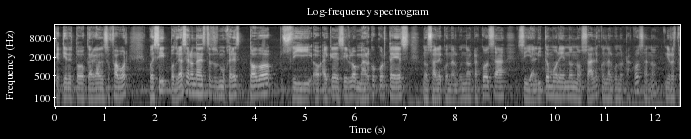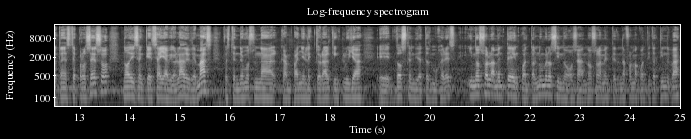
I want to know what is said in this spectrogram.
que tiene todo cargado en su favor. Pues sí, podría ser una de estas dos mujeres. Todo, si hay que decirlo, Marco Cortés no sale con alguna otra cosa, si Alito Moreno no sale con alguna otra cosa, ¿no? Ni respetan este proceso, no dicen que se haya violado y demás, pues tendremos una campaña electoral que incluya eh, dos candidatas mujeres y no solamente en cuanto al número, sino, o sea, no solamente de una forma cuantitativa,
